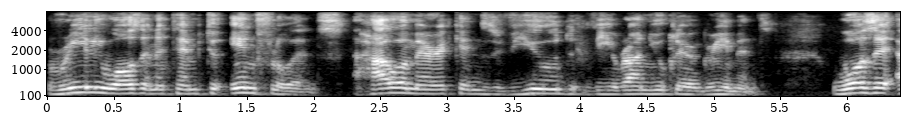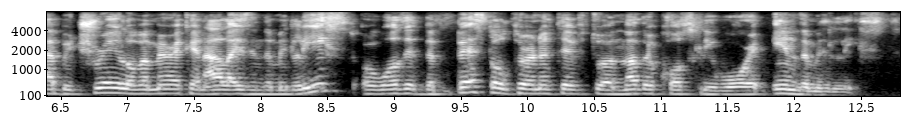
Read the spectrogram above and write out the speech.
really was an attempt to influence how Americans viewed the Iran nuclear agreement. Was it a betrayal of American allies in the Middle East, or was it the best alternative to another costly war in the Middle East?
